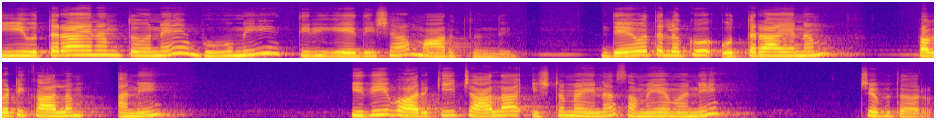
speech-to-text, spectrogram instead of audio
ఈ ఉత్తరాయణంతోనే భూమి తిరిగే దిశ మారుతుంది. దేవతలకు ఉత్తరాయణం పగటి కాలం అని. ఇది వారికి చాలా ఇష్టమైన సమయమని చెబుతారు.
